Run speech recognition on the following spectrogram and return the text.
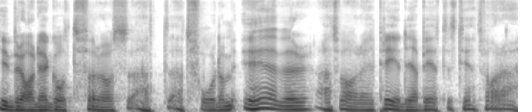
hur bra det har gått för oss att, att få dem över att vara i prediabetes till att vara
